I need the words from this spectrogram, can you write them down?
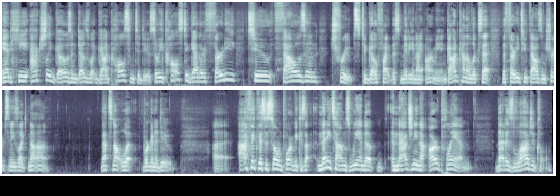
and he actually goes and does what God calls him to do. So he calls together 32,000 troops to go fight this Midianite army. And God kind of looks at the 32,000 troops and he's like, nah, that's not what we're going to do. Uh, I think this is so important because many times we end up imagining that our plan that is logical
